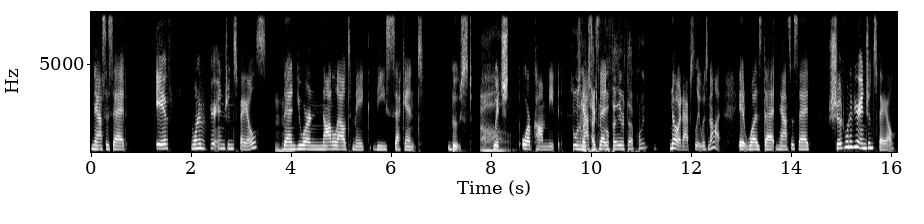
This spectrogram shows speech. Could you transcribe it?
NASA said if one of your engines fails, Mhm. then you are not allowed to make the second boost, which Oh. Orbcomm needed. so it wasn't a technical said- failure at that point. No, it absolutely was not. It was that NASA said, should one of your engines fail,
